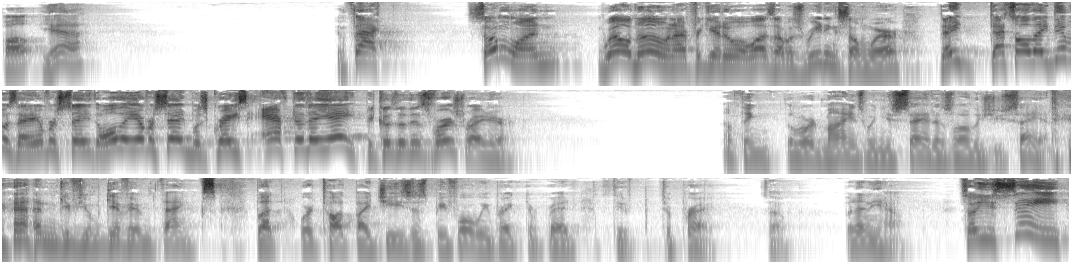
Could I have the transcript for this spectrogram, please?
Well, yeah. In fact, someone well known, I forget who it was, I was reading somewhere, they, that's all they did was they ever say, all they ever said was grace after they ate because of this verse right here. I don't think the Lord minds when you say it as long as you say it and give, you, give him thanks. But we're taught by Jesus before we break the bread to, to pray. So But anyhow, so you see,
